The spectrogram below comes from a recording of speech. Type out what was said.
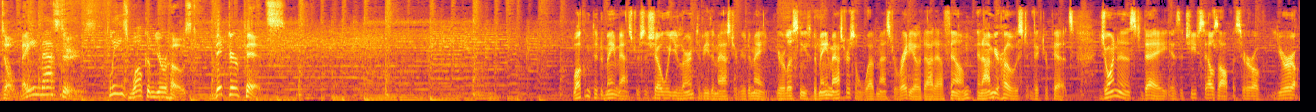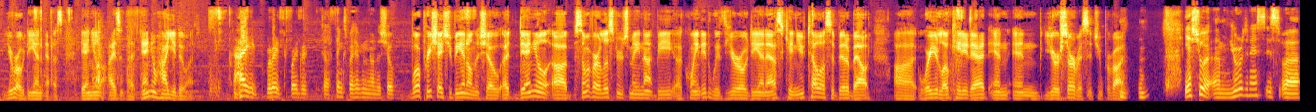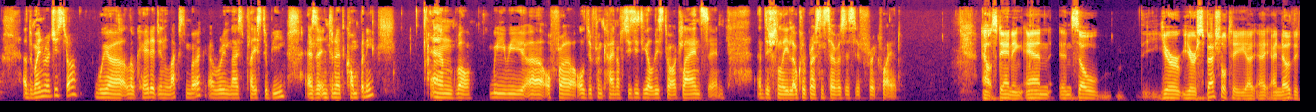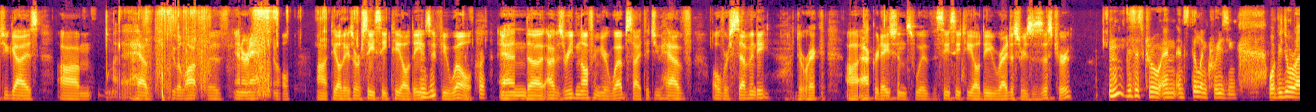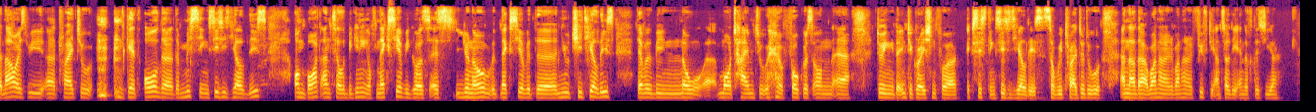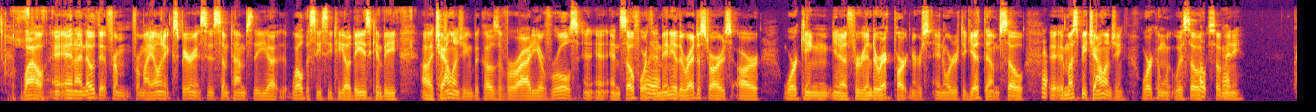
Domain Masters. Please welcome your host, Victor Pitts. Welcome to Domain Masters, a show where you learn to be the master of your domain. You're listening to Domain Masters on webmasterradio.fm, and I'm your host, Victor Pitts. Joining us today is the Chief Sales Officer of Euro, EuroDNS, Daniel Eisenhut. Uh, Daniel, how you doing? Hi, great, great, great. Uh, thanks for having me on the show. Well, appreciate you being on the show. Uh, Daniel, uh, some of our listeners may not be acquainted with EuroDNS. Can you tell us a bit about uh, where you're located at and, and your service that you provide? Mm-hmm. Yeah, sure. Um, EuroDNS is uh, a domain registrar. We are located in Luxembourg, a really nice place to be as an internet company. And well, we, we uh, offer all different kind of CCTLDs to our clients and additionally local presence services if required. Outstanding. And and so your your specialty, I, I know that you guys um, have do a lot with international uh, TLDs or CCTLDs, mm-hmm. if you will. And uh, I was reading off from your website that you have over 70 direct uh, accreditations with CCTLD registries. Is this true? Mm, this is true and, and still increasing. What we do right now is we uh, try to get all the, the missing CCTLDs on board until the beginning of next year because, as you know, next year with the new GTLDs, there will be no uh, more time to focus on uh, doing the integration for existing CCTLDs. So we try to do another 100, 150 until the end of this year. Wow, and I know that from, from my own experiences, sometimes the uh, well the CCTLDs can be uh, challenging because of a variety of rules and, and, and so forth. Oh, yeah. And many of the registrars are working, you know, through indirect partners in order to get them. So yeah. it, it, must be challenging working with, with so oh, so yeah. many.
